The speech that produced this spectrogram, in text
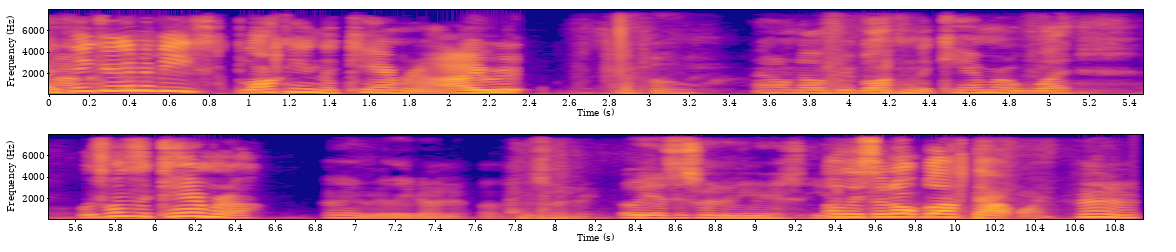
I think you're gonna be blocking the camera. I. Re- oh. I don't know if you're blocking the camera or what. Which one's the camera? I really don't know. Oh, this one. Right. Oh, yeah, it's this one right here. Yeah. Okay, so don't block that one. Huh.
